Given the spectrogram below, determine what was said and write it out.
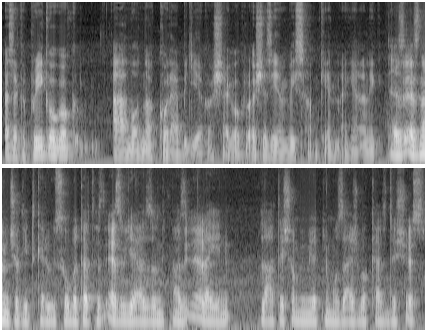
ezek a prekogok álmodnak korábbi gyilkosságokról, és ez ilyen visszhangként megjelenik. Ez, ez nem csak itt kerül szóba, tehát ez, ez ugye az, amit már az elején lát, és ami miatt nyomozásba kezd, és ez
